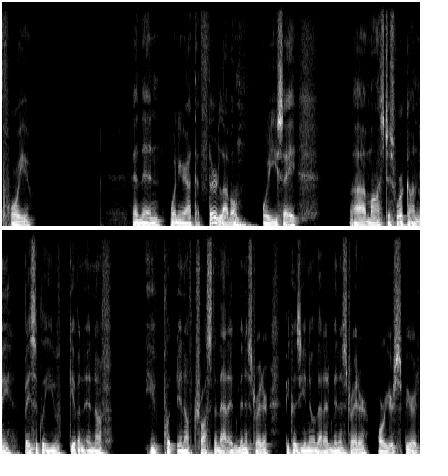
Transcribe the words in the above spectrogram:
for you. And then when you're at that third level, where you say, uh, Moss, just work on me, basically you've given enough, you've put enough trust in that administrator because you know that administrator or your spirit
